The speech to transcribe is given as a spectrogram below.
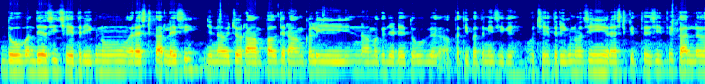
ਦੋ ਬੰਦੇ ਅਸੀਂ ਛੇ ਤਰੀਕ ਨੂੰ ਅਰੈਸਟ ਕਰ ਲਏ ਸੀ, ਜਿਨ੍ਹਾਂ ਵਿੱਚੋਂ ਰਾਮਪਾਲ ਤੇ ਰਾਮਕਲੀ ਨਾਮਕ ਜਿਹੜੇ ਦੋ ਪਤੀ ਪਤਨੀ ਸੀਗੇ, ਉਹ ਛੇ ਤਰੀਕ ਨੂੰ ਅਸੀਂ ਅਰੈਸਟ ਕੀਤੇ ਸੀ ਅਤੇ ਕੱਲ੍ਹ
